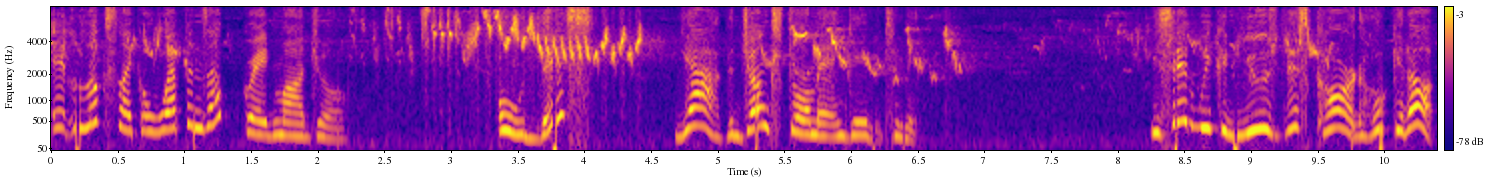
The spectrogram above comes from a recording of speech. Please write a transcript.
It looks like a weapons upgrade module. Oh, this? Yeah, the junk store man gave it to me. He said we could use this car to hook it up.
